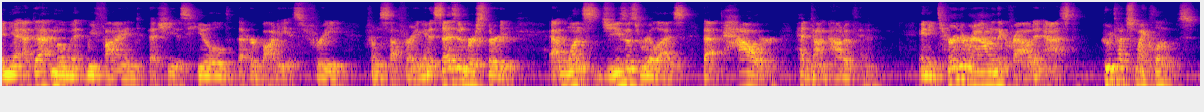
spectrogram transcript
And yet at that moment, we find that she is healed, that her body is free from suffering. And it says in verse 30, at once Jesus realized that power had gone out of him. And he turned around in the crowd and asked, Who touched my clothes?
